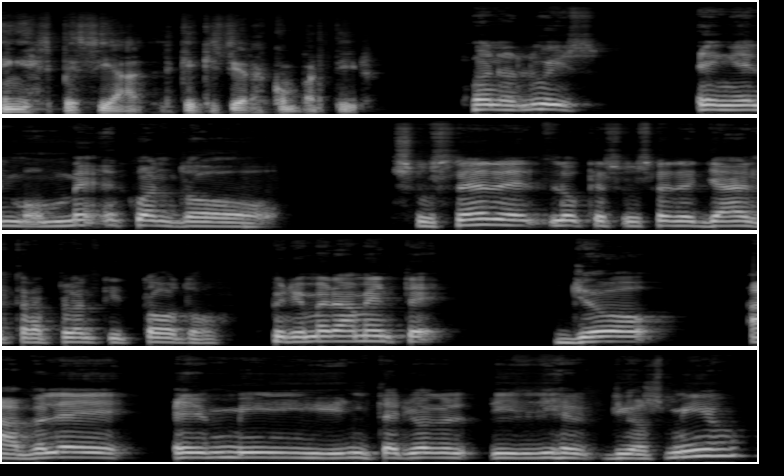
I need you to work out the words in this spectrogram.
en especial que quisieras compartir? Bueno, Luis, en el momento cuando sucede lo que sucede ya, el trasplante y todo, primeramente yo hablé en mi interior y dije, Dios mío,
